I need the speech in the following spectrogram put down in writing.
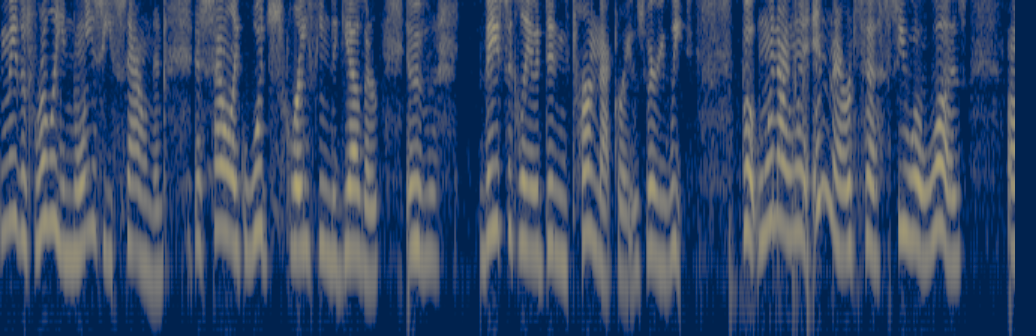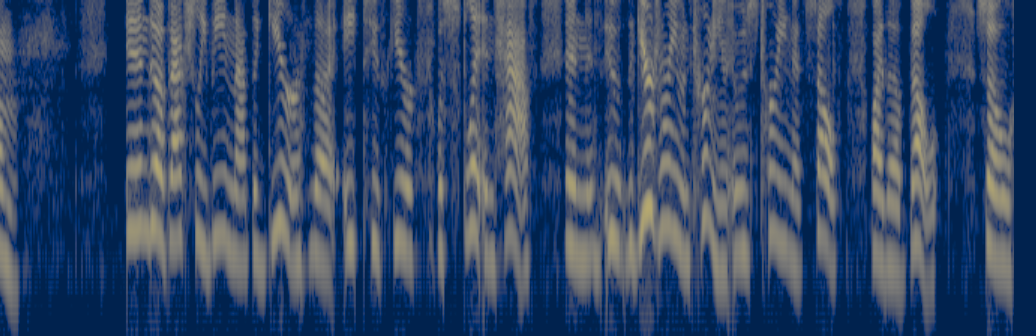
It made this really noisy sound, and it sounded like wood scraping together. It basically it didn't turn that great. It was very weak. But when I went in there to see what it was, um, it ended up actually being that the gear, the eight tooth gear, was split in half, and it, the gears weren't even turning, it was turning itself by the belt. So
